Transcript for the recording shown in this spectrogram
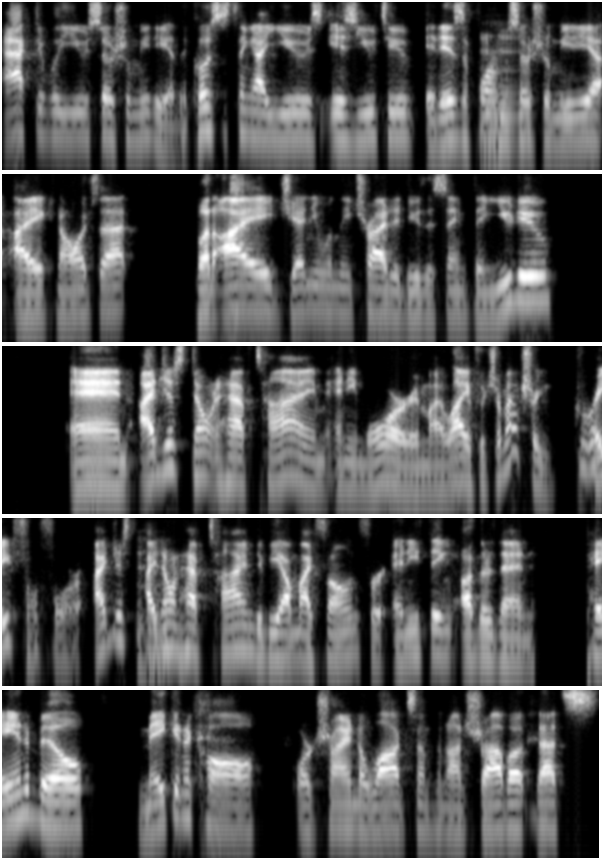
actively use social media. The closest thing I use is YouTube. It is a form mm-hmm. of social media. I acknowledge that, but I genuinely try to do the same thing you do. And I just don't have time anymore in my life, which I'm actually grateful for. I just mm-hmm. I don't have time to be on my phone for anything other than paying a bill, making a call, or trying to log something on Strava. That's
